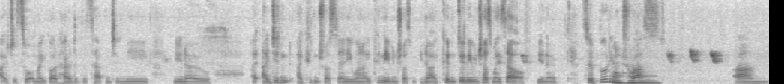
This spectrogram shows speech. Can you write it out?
I just thought, oh my God, how did this happen to me? You know, I, I didn't, I couldn't trust anyone. I couldn't even trust, you know, I couldn't, didn't even trust myself. You know, so building mm-hmm. trust um,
